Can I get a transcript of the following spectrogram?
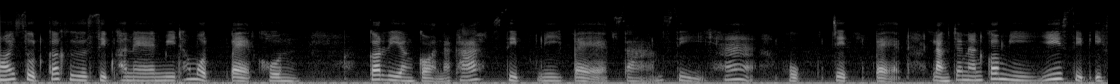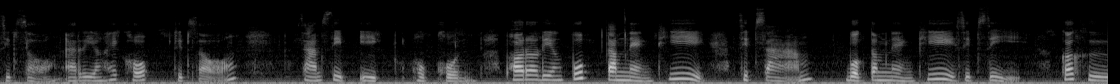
น้อยสุดก็คือ 10 คะแนนมีทั้งหมด 8 คน ก็เรียงก่อนนะคะ 10 มี 8 3 4 5 7 8 หลังจากนั้นก็มี 20 อีก 12อะเรียงให้ครบ 12 30 อีก 6 คน พอเราเรียงปุ๊บตำแหน่งที่ 13 บวกตำแหน่งที่ 14 ก็คือ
